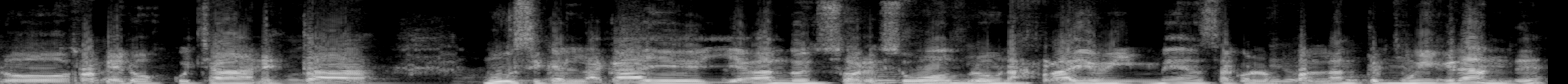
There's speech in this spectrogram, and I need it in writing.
los raperos escuchaban esta música en la calle, llevando sobre su hombro una radio inmensa con los parlantes muy grandes.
